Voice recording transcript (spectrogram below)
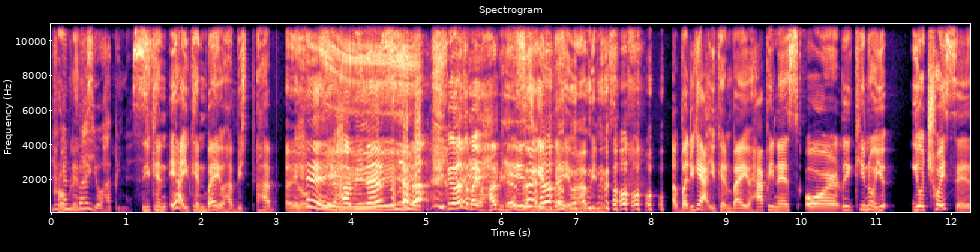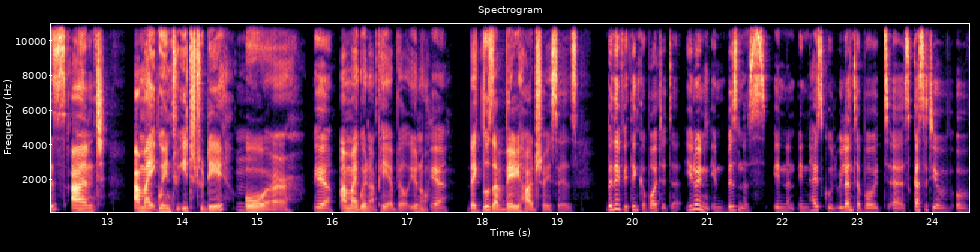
You problems can buy your happiness. you can yeah you can buy your habit hab, uh, your, Hey, your happiness. you can also buy your happiness. Yes, you can buy your happiness. Uh, but yeah, you can buy your happiness or like you know your your choices and am I going to eat today or yeah. am I going to pay a bill? You know, Yeah. like those are very hard choices. But if you think about it, uh, you know, in, in business, in in high school, we learned about uh, scarcity of, of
